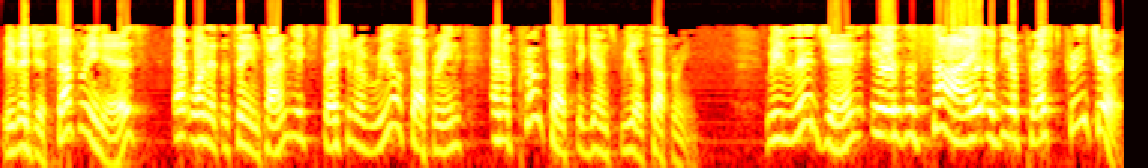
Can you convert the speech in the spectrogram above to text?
Religious suffering is, at one at the same time, the expression of real suffering and a protest against real suffering. Religion is the sigh of the oppressed creature,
